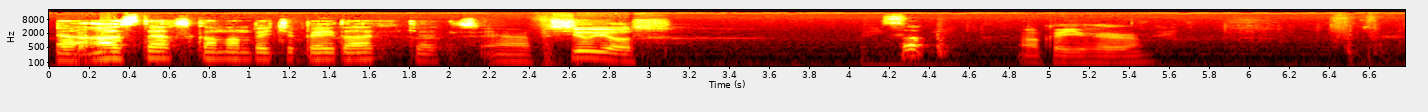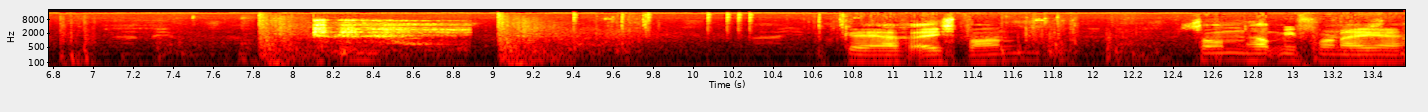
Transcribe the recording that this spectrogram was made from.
Ja, A-sters kan dan een beetje B-daken. Kijk eens. uh, Vasilios. What's up? Okay, you hear. Okay, I have A spawn. Someone help me an A. uh!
